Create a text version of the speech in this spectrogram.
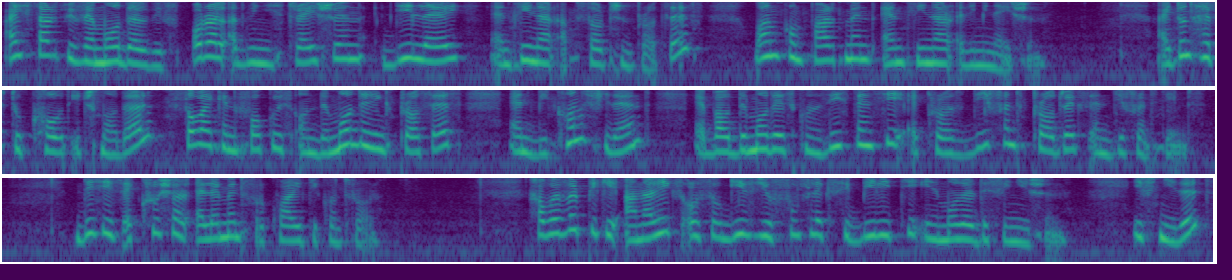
I start with a model with oral administration, delay and linear absorption process, one compartment and linear elimination. I don't have to code each model, so I can focus on the modeling process and be confident about the model's consistency across different projects and different teams. This is a crucial element for quality control. However, PKanalix also gives you full flexibility in model definition. If needed,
